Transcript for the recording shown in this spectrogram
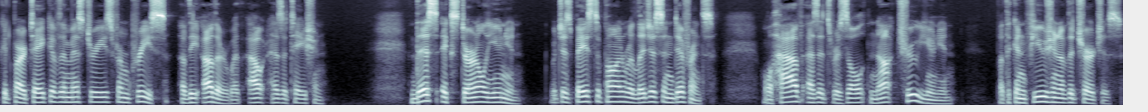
could partake of the mysteries from priests of the other without hesitation. This external union, which is based upon religious indifference, will have as its result not true union, but the confusion of the churches.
